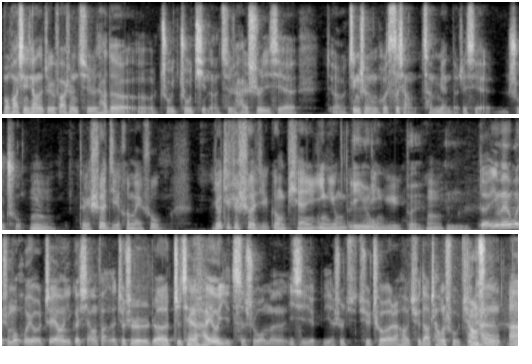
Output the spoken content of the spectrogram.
文化现象的这个发生，其实它的呃主主体呢，其实还是一些呃精神和思想层面的这些输出。嗯，对，设计和美术。尤其是设计更偏应用的领域，对，嗯嗯，对，因为为什么会有这样一个想法呢？就是呃，之前还有一次是我们一起也是去车，然后去到常熟去看啊，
